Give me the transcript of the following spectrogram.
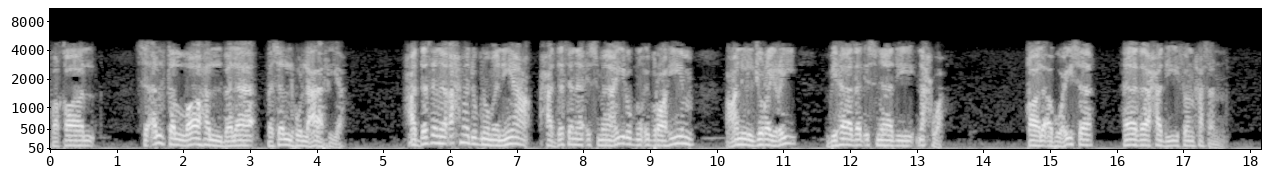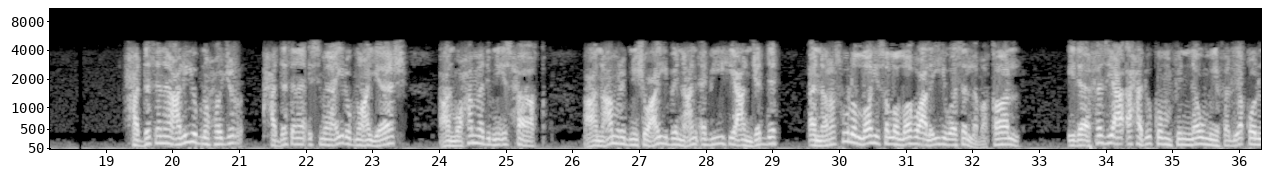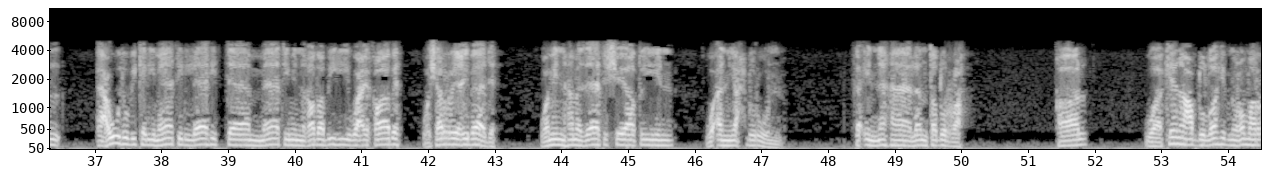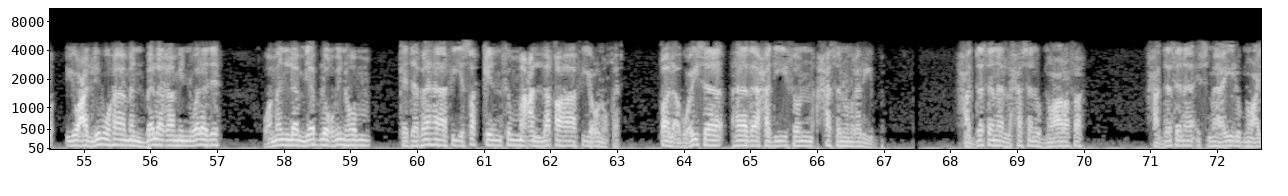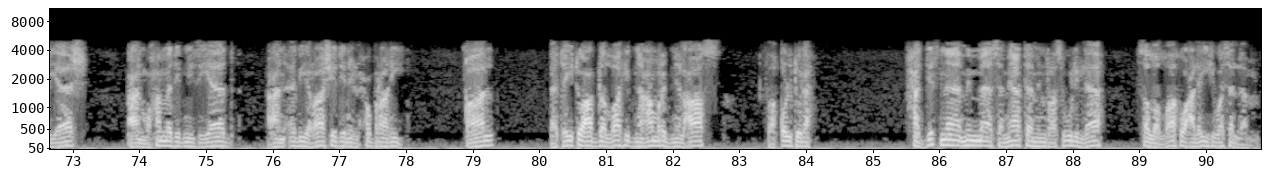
فقال سألت الله البلاء فسله العافية. حدثنا أحمد بن منيع حدثنا إسماعيل بن إبراهيم عن الجريري بهذا الإسناد نحوه. قال أبو عيسى هذا حديث حسن. حدثنا علي بن حجر حدثنا إسماعيل بن عياش عن محمد بن إسحاق عن عمرو بن شعيب عن أبيه عن جده أن رسول الله صلى الله عليه وسلم قال إذا فزع أحدكم في النوم فليقل أعوذ بكلمات الله التامات من غضبه وعقابه وشر عباده ومن همزات الشياطين وأن يحضرون. فإنها لن تضره. قال وكان عبد الله بن عمر يعلمها من بلغ من ولده ومن لم يبلغ منهم كتبها في صك ثم علقها في عنقه. قال أبو عيسى هذا حديث حسن غريب. حدثنا الحسن بن عرفة حدثنا إسماعيل بن عياش عن محمد بن زياد عن أبي راشد الحبراني. قال أتيت عبد الله بن عمرو بن العاص فقلت له حدثنا مما سمعت من رسول الله صلى الله عليه وسلم.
